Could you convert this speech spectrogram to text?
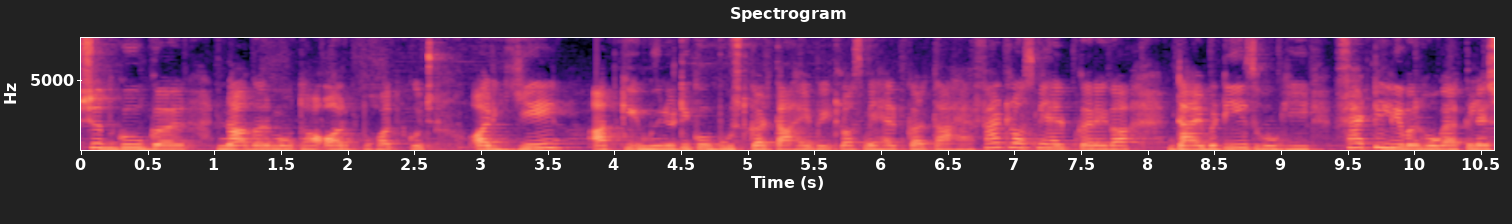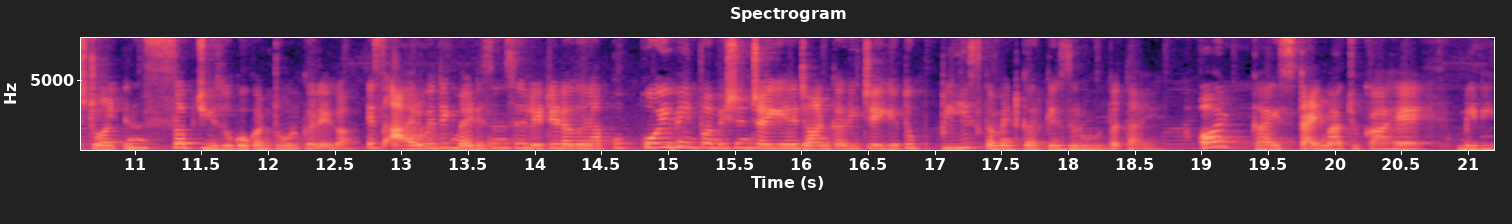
शुद्ध गूगल नागर, मोथा और बहुत कुछ। और ये आपकी इम्यूनिटी को बूस्ट करता है वेट लॉस में हेल्प करता है फैट लॉस में हेल्प करेगा डायबिटीज़ होगी फैटी लीवर होगा कोलेस्ट्रॉल इन सब चीज़ों को कंट्रोल करेगा। इस आयुर्वेदिक मेडिसिन से रिलेटेड अगर आपको कोई भी इन्फॉर्मेशन चाहिए है, जानकारी चाहिए तो प्लीज़ कमेंट करके ज़रूर बताएँ। और गाइस टाइम आ चुका है मेरी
